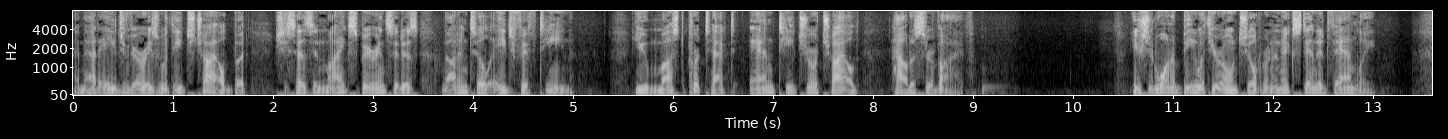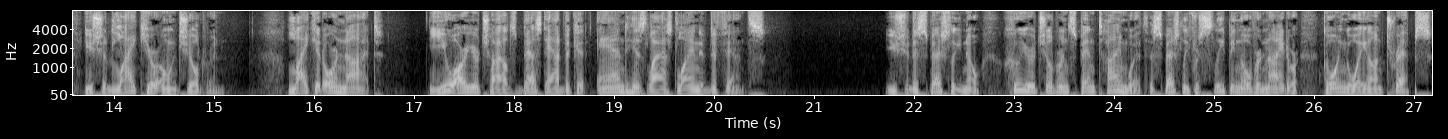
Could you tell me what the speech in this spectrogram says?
and that age varies with each child, but she says, in my experience, it is not until age 15 you must protect and teach your child how to survive. You should want to be with your own children, an extended family. You should like your own children. Like it or not, you are your child's best advocate and his last line of defense. You should especially know who your children spend time with, especially for sleeping overnight or going away on trips.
